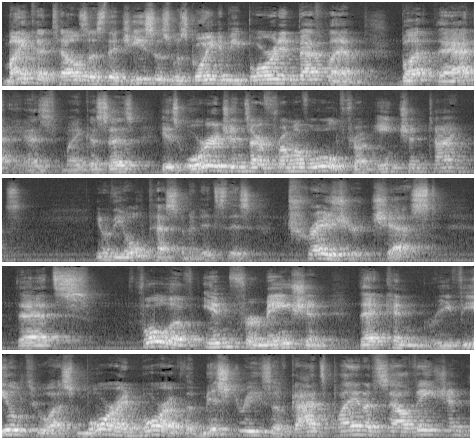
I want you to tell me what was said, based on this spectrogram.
Micah tells us that Jesus was going to be born in Bethlehem, but that, as Micah says, his origins are from of old, from ancient times. You know, the Old Testament, it's this treasure chest that's full of information that can reveal to us more and more of the mysteries of God's plan of salvation,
